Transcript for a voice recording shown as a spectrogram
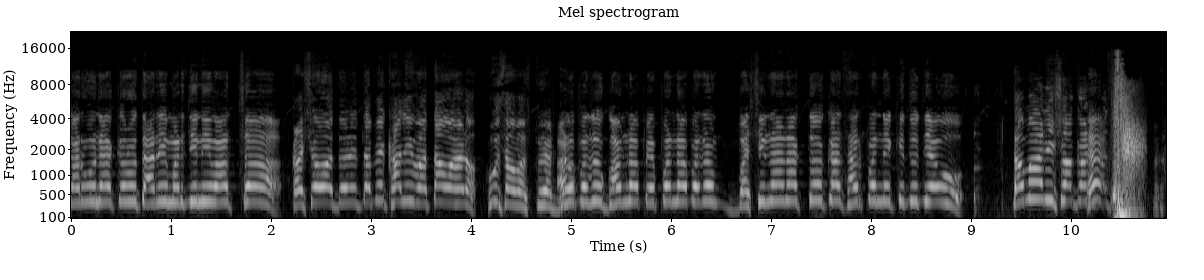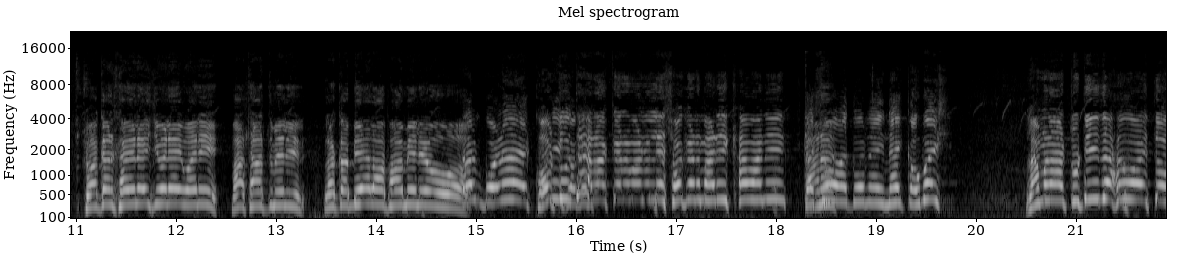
કરવું ના કરવું તારી મરજીની વાત છે. કશો વાંધો નહીં તમે ખાલી બતાવો હેડો. હું છે વસ્તુ અને એટલું પછી ગામના પેપર ના પછી બસી ના નાખતો કે સરપંચ ને કીધું જેવું તમારી હે? ચોકન ખાઈ નહીં જીવન ઈવાની માથા હાથ મેલી લકા બે લાફા મેલ્યો ખોટું તારા કરવાનું લે સોગન મારી ખાવાની. કશો વાંધો નહીં નહીં કહું બસ. લમણા તૂટી જાય હોય તો.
